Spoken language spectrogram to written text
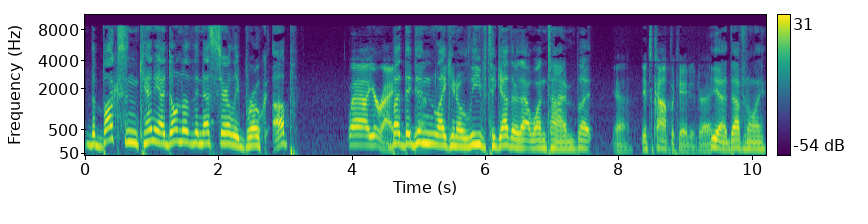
the Bucks and Kenny. I don't know that they necessarily broke up, Well, you're right. but they didn't like you know leave together that one time. But yeah, it's complicated, right? yeah, definitely.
